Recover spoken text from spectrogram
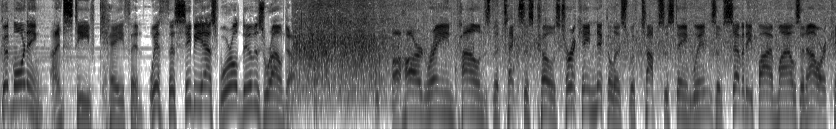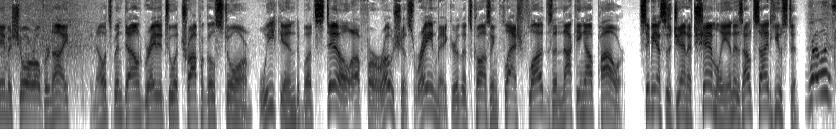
Good morning. I'm Steve Kathan with the CBS World News Roundup. A hard rain pounds the Texas coast. Hurricane Nicholas, with top sustained winds of 75 miles an hour, came ashore overnight, and now it's been downgraded to a tropical storm. Weakened, but still a ferocious rainmaker that's causing flash floods and knocking out power. CBS's Janet Shamlian is outside Houston. Roads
